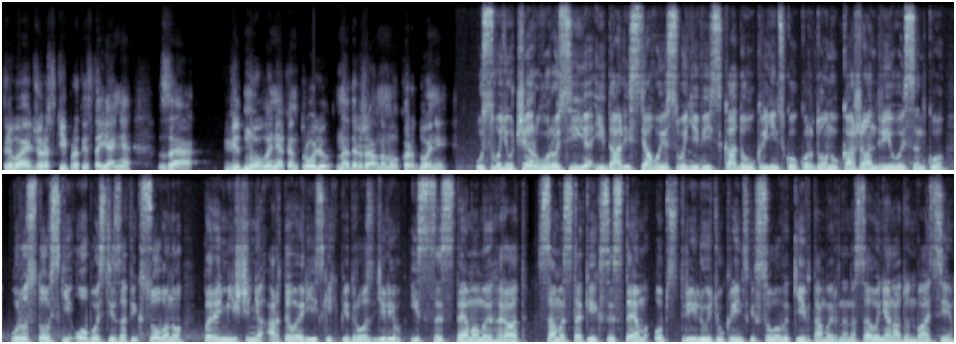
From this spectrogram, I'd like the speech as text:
Тривають жорсткі протистояння за відновлення контролю на державному кордоні. У свою чергу Росія і далі стягує свої війська до українського кордону, каже Андрій Лисенко. У Ростовській області зафіксовано переміщення артилерійських підрозділів із системами ГРАД. Саме з таких систем обстрілюють українських силовиків та мирне населення на Донбасі.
